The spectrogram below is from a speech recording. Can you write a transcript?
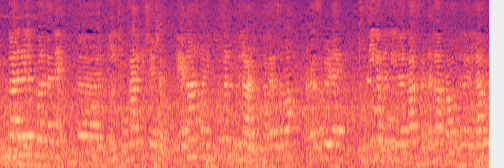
മുൻകാലങ്ങളിലെ പോലെ തന്നെ ഈ ചൂടാലയ്ക്ക് ശേഷം ഏതാനും മണിക്കൂറുകൾക്കുള്ളിലാണ് നഗരസഭ നഗരസഭയുടെ ശുദ്ധീകരണ ജീവനക്കാർ സന്നദ്ധ പ്രവർത്തകർ എല്ലാവരും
